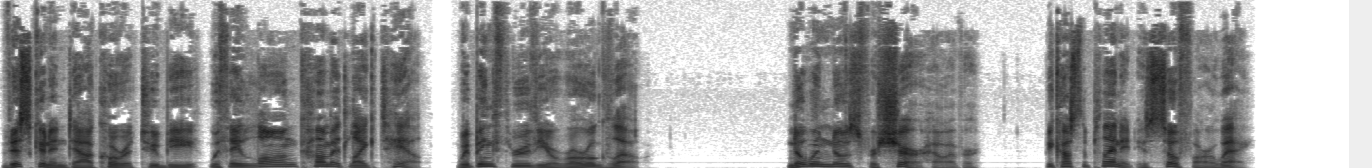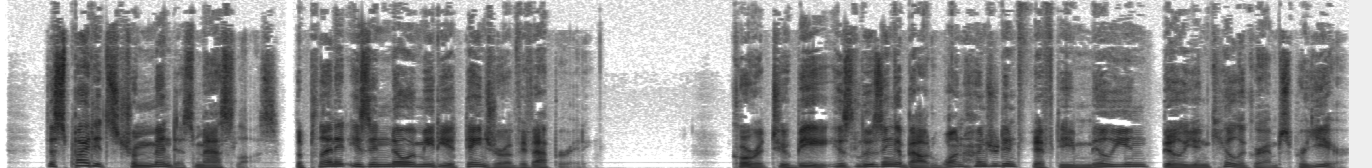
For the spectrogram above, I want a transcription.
This could endow CoRoT-2b with a long comet like tail whipping through the auroral glow. No one knows for sure, however, because the planet is so far away. Despite its tremendous mass loss, the planet is in no immediate danger of evaporating. CoRoT-2b is losing about 150 million billion kilograms per year.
